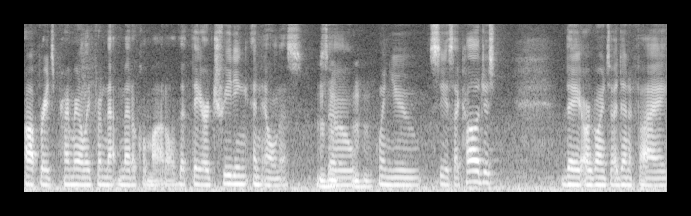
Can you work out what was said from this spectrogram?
operates primarily from that medical model, that they are treating an illness. Mhm, So mhm. when you see a psychologist, they are going to identify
